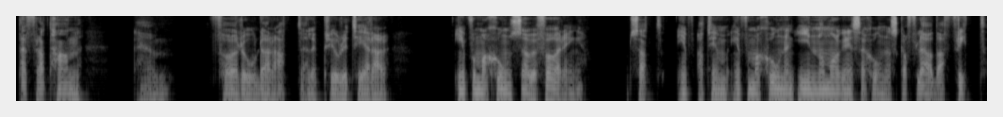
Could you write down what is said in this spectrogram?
Därför att han eh, förordar att, eller prioriterar informationsöverföring så att, att informationen inom organisationen ska flöda fritt.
